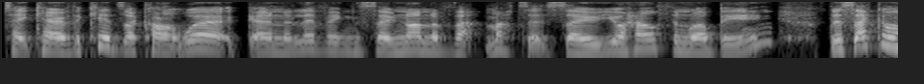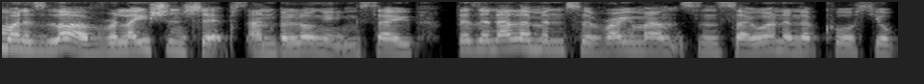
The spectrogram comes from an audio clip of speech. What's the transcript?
take care of the kids. I can't work and a living. So none of that matters. So your health and well being. The second one is love, relationships, and belonging. So there's an element of romance and so on. And of course, your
